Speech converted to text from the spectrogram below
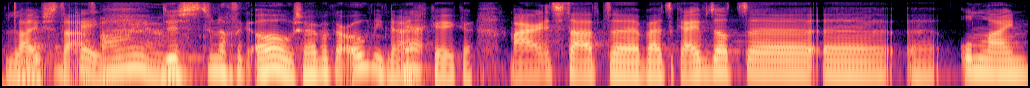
live ja, staat. Okay. Oh, ja. Dus toen dacht ik: Oh, zo heb ik er ook niet naar ja. gekeken. Maar het staat buiten kijf dat online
